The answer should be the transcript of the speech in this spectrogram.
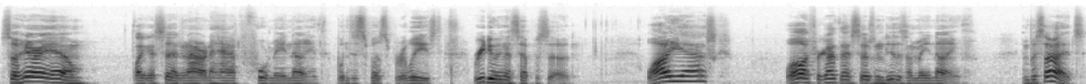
So here I am, like I said, an hour and a half before May 9th, when this is supposed to be released, redoing this episode. Why, you ask? Well, I forgot that I said I was going to do this on May 9th. And besides,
